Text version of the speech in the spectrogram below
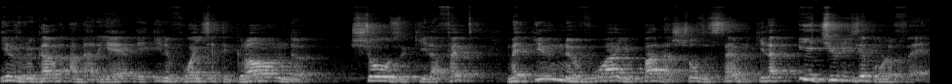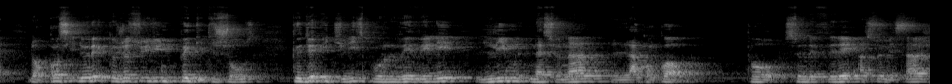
il regarde en arrière et il voit cette grande chose qu'il a faite, mais il ne voit pas la chose simple qu'il a utilisée pour le faire. Donc considérez que je suis une petite chose que Dieu utilise pour révéler l'hymne national, la concorde. Pour se référer à ce message,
